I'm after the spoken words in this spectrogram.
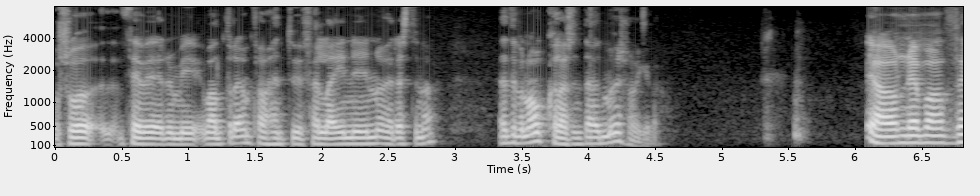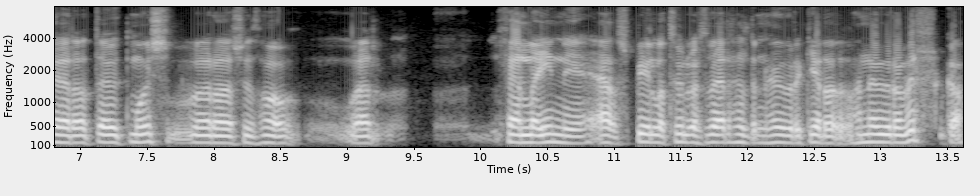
Og svo þegar við erum í vandræðum þá hendum við fella inn í inn og í restina. Þetta er vel nákvæmlega sem David Moyes var að gera Já, nema þegar að David Moyes var að þessu þá var fella inn í að spila tölvægt verð heldur en hefur að gera, hann hefur að virka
